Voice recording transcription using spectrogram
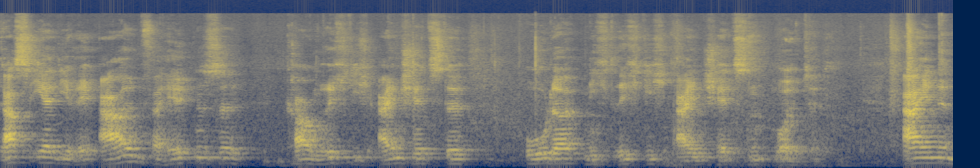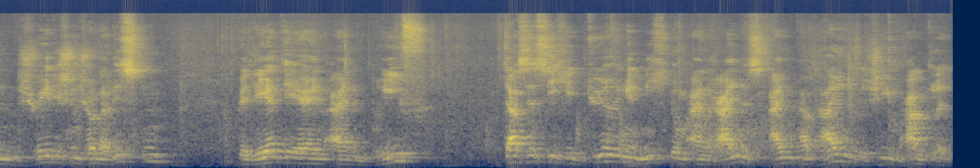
dass er die realen Verhältnisse kaum richtig einschätzte oder nicht richtig einschätzen wollte. Einen schwedischen Journalisten belehrte er in einem Brief, dass es sich in Thüringen nicht um ein reines Einparteienregime handle.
